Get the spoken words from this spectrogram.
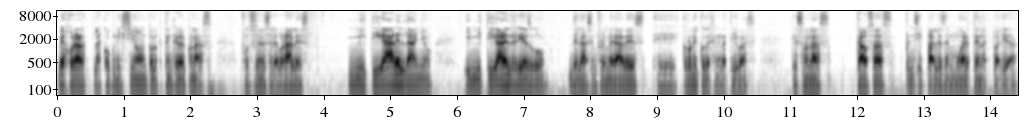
mejorar la cognición, todo lo que tenga que ver con las funciones cerebrales, mitigar el daño y mitigar el riesgo de las enfermedades eh, crónico-degenerativas, que son las causas principales de muerte en la actualidad.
